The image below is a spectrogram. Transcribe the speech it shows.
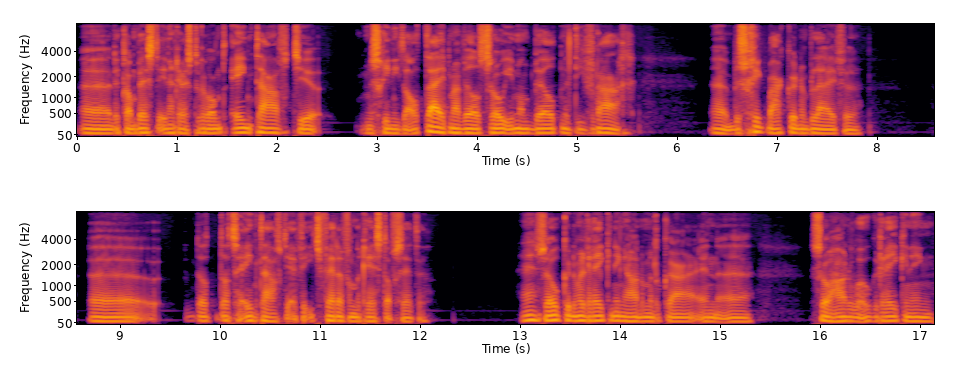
Uh, er kan best in een restaurant één tafeltje, misschien niet altijd, maar wel zo iemand belt met die vraag, uh, beschikbaar kunnen blijven. Dat, dat ze één tafeltje even iets verder van de rest afzetten. Hè, zo kunnen we rekening houden met elkaar. En zo houden we ook rekening,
